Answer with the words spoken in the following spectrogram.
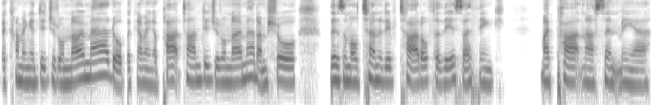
becoming a digital nomad or becoming a part time digital nomad. I'm sure there's an alternative title for this. I think my partner sent me a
